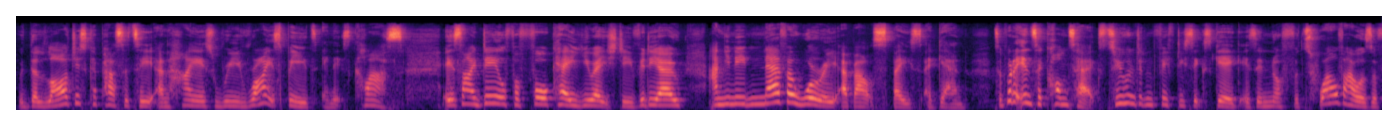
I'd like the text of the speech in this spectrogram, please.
with the largest capacity and highest read-write speeds in its class. It's ideal for 4K UHD video and you need never worry about space again. To put it into context, 256 gig is enough for 12 hours of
